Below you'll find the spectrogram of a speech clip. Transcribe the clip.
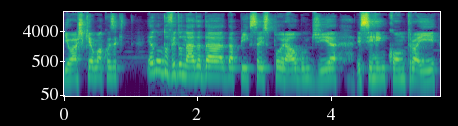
e eu acho que é uma coisa que eu não duvido nada da, da Pixar explorar algum dia esse reencontro aí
